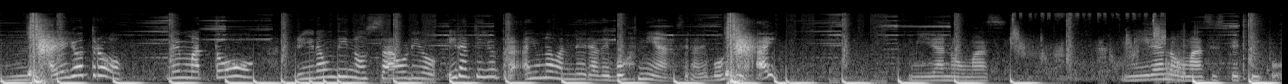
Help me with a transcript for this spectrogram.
Mm, ahí hay otro. Me mató. Era un dinosaurio. Mira, aquí hay otra. Hay una bandera de Bosnia. ¿Será de Bosnia? ¡Ay! Mira nomás. Mira nomás este tipo.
